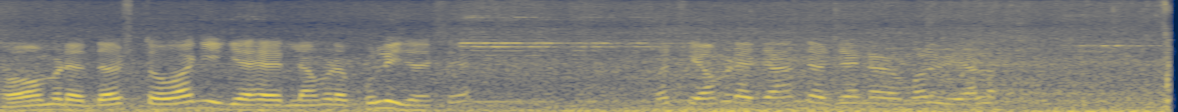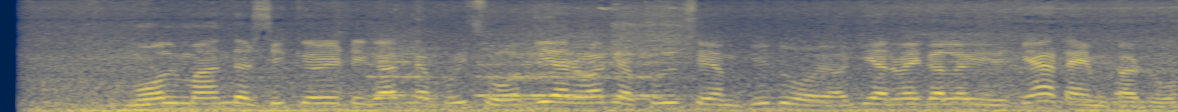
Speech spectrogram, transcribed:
હવે હમણાં દસ તો વાગી ગયા છે, એટલે હમણાં ખુલી જશે. પછી હમણાં જ અંદર જઈને હવે મળવી. હાલો. મોલમાં અંદર સિક્યોરિટી ગાર્ડને પૂછ્યું, અગિયાર વાગ્યા ખુલશે એમ કીધું. હોય અગિયાર વાગ્યા લગી ક્યાં ટાઈમ કાઢવો?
